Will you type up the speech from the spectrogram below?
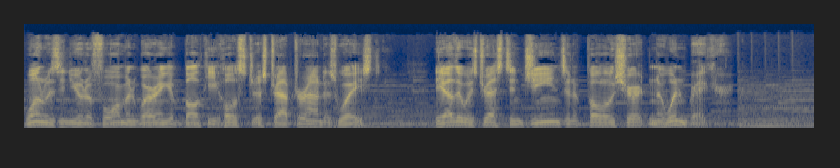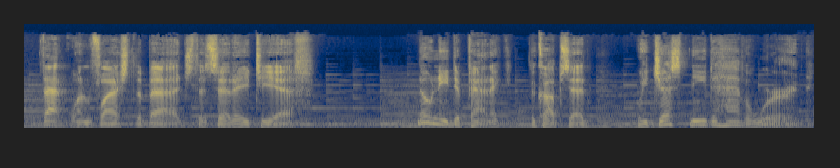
One was in uniform and wearing a bulky holster strapped around his waist. The other was dressed in jeans and a polo shirt and a windbreaker. That one flashed the badge that said ATF. No need to panic, the cop said. We just need to have a word.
